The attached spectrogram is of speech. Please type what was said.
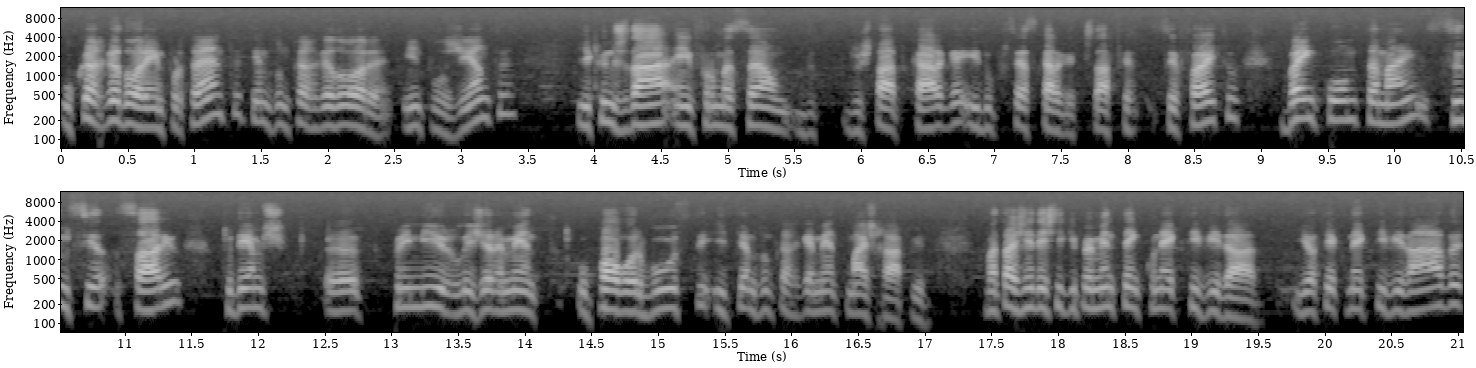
o carregador é importante, temos um carregador inteligente e que nos dá a informação de, do estado de carga e do processo de carga que está a ser feito, bem como também, se necessário, podemos uh, ligeiramente o Power Boost e temos um carregamento mais rápido. A vantagem deste equipamento tem conectividade e ao ter conectividade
